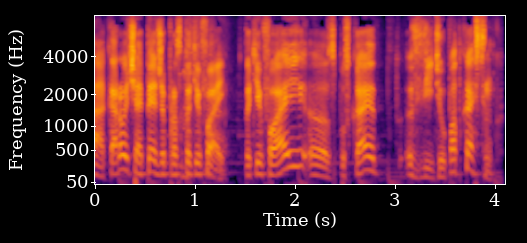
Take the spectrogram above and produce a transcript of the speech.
А, короче, опять же про Spotify. Spotify э, запускает видеоподкастинг.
